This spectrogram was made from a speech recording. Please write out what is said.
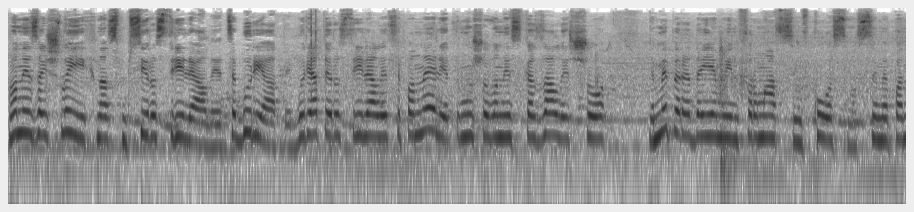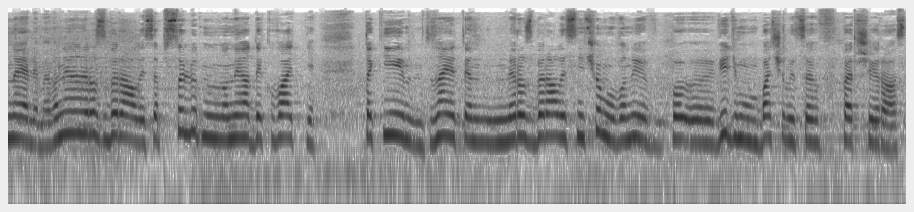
Вони зайшли, їх нас всі розстріляли. Це буряти. Буряти розстріляли ці панелі, тому що вони сказали, що ми передаємо інформацію в космос з цими панелями. Вони не розбиралися, абсолютно неадекватні. Такі, знаєте, не розбирались нічому. Вони е, відьму бачили це в перший раз.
